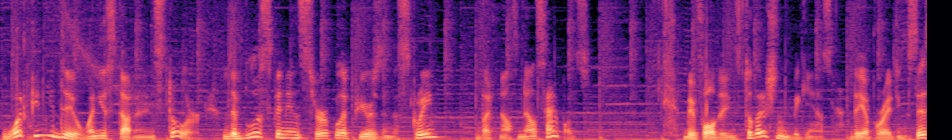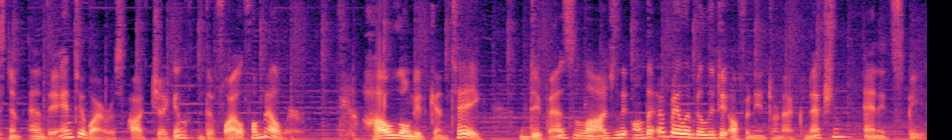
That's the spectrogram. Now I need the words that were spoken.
What can you do when you start an installer? The blue spinning circle appears in the screen, but nothing else happens. Before the installation begins, the operating system and the antivirus are checking the file for malware. How long it can take depends largely on the availability of an internet connection and its speed.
